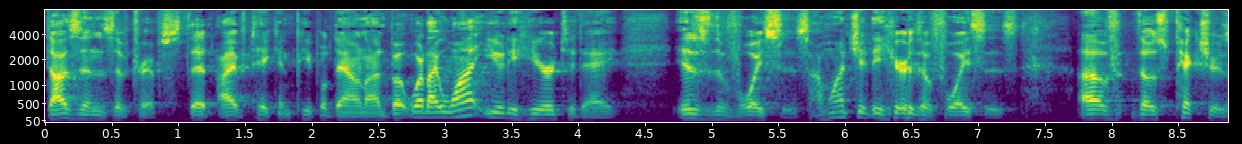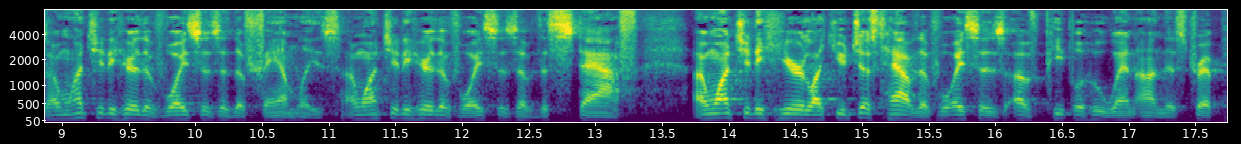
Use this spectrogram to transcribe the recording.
dozens of trips that I've taken people down on. But what I want you to hear today is the voices. I want you to hear the voices of those pictures. I want you to hear the voices of the families. I want you to hear the voices of the staff I want you to hear, like you just have, the voices of people who went on this trip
